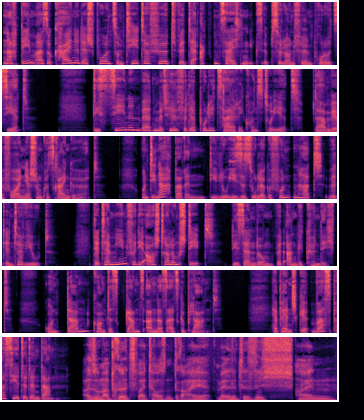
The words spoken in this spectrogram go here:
Nachdem also keine der Spuren zum Täter führt, wird der Aktenzeichen XY-Film produziert. Die Szenen werden mit Hilfe der Polizei rekonstruiert. Da haben wir vorhin ja schon kurz reingehört. Und die Nachbarin, die Luise Suler gefunden hat, wird interviewt. Der Termin für die Ausstrahlung steht. Die Sendung wird angekündigt. Und dann kommt es ganz anders als geplant. Herr Penschke, was passierte denn dann? Also im April 2003 meldete sich ein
